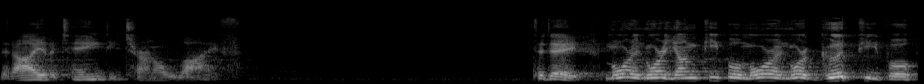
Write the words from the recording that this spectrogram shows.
that I have attained eternal life. Today, more and more young people, more and more good people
